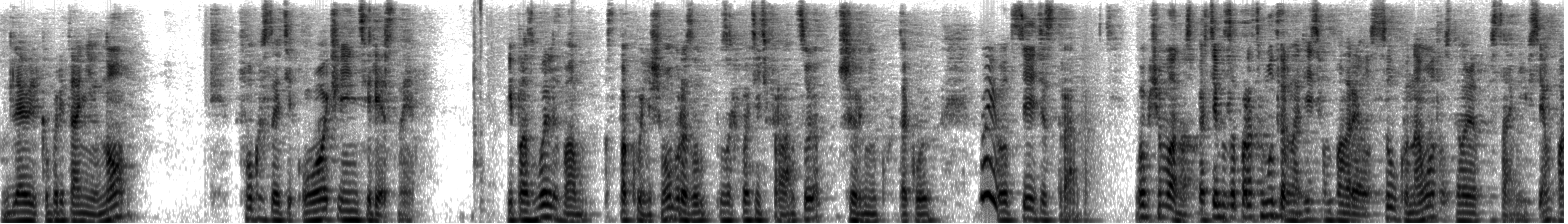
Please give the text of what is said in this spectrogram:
для Великобритании, но фокусы эти очень интересные. И позволят вам спокойнейшим образом захватить Францию, жирнику такую, ну и вот все эти страны. В общем, ладно, спасибо за просмотр, надеюсь вам понравилось. Ссылку на мод оставляю в описании. Всем пока.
